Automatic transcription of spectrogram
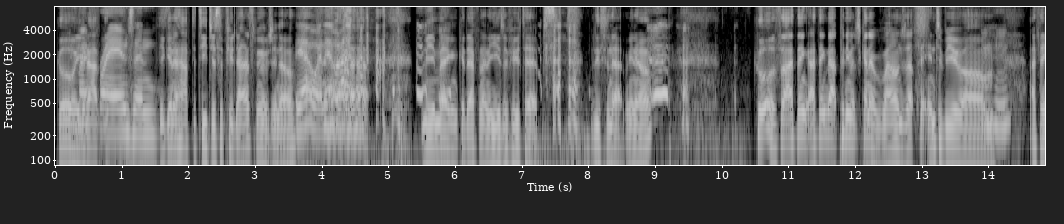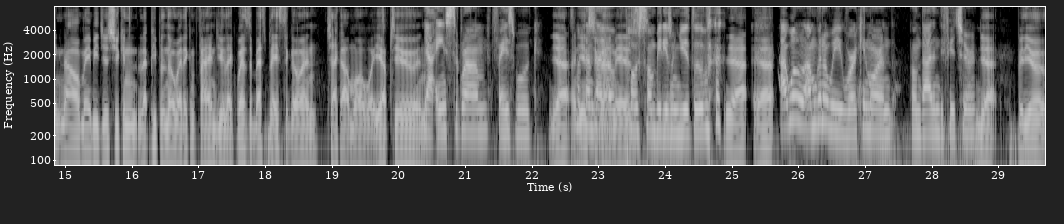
Cool. With You're my gonna have, friends and you're gonna have to teach us a few dance moves, you know. yeah, whenever. Me and Megan could definitely use a few tips. Loosen up, you know. Cool. So I think I think that pretty much kind of rounds up the interview. Um, I think now maybe just you can let people know where they can find you. Like, where's the best place to go and check out more what you're up to? And Yeah, Instagram, Facebook. yeah, and Sometimes Instagram I is post some videos on YouTube. yeah, yeah, I will. I'm gonna be working more on on that in the future. yeah. Video,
